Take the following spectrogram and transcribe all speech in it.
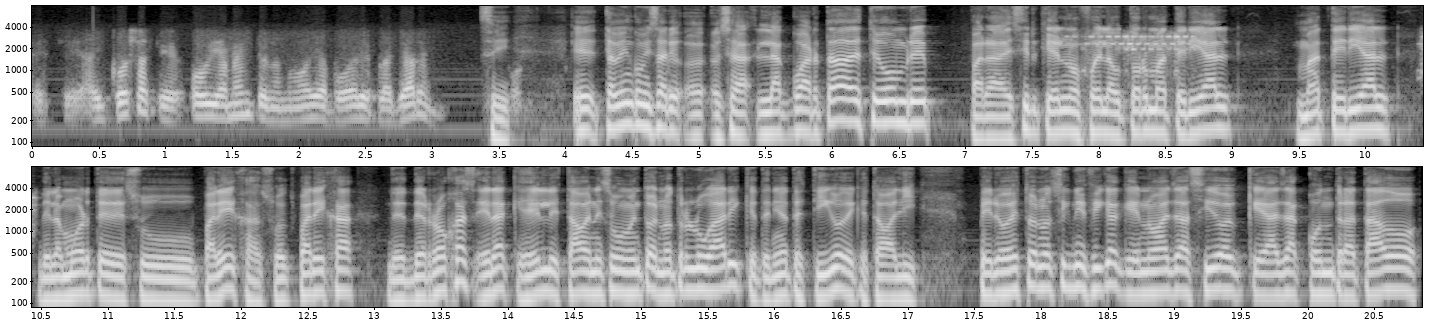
este, hay cosas que obviamente no me voy a poder explayar. En, sí, eh, está bien comisario, o sea, la coartada de este hombre para decir que él no fue el autor material material de la muerte de su pareja, su expareja de, de Rojas, era que él estaba en ese momento en otro lugar y que tenía testigo de que estaba allí. Pero esto no significa que no haya sido el que haya contratado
